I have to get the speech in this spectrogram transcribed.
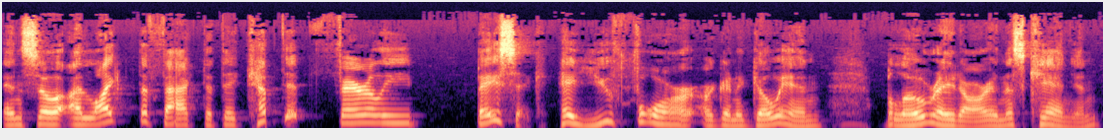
And so I liked the fact that they kept it fairly basic. Hey, you four are going to go in below radar in this canyon,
